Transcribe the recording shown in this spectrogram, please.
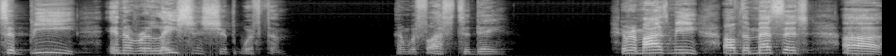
to be in a relationship with them and with us today. It reminds me of the message uh,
